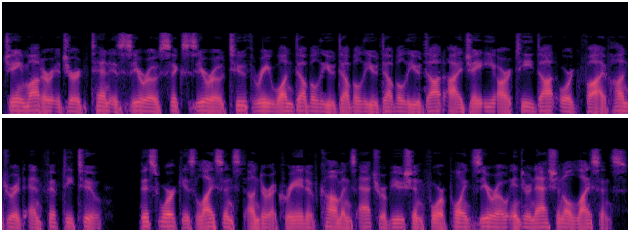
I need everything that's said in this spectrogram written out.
J. Mater Ijerd 10 is 060231 www.ijert.org 552. This work is licensed under a Creative Commons Attribution 4.0 International License.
